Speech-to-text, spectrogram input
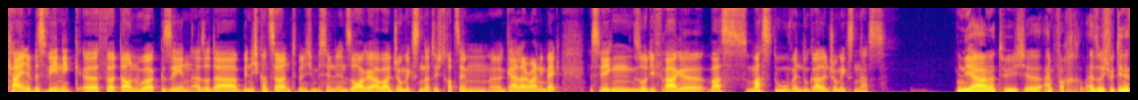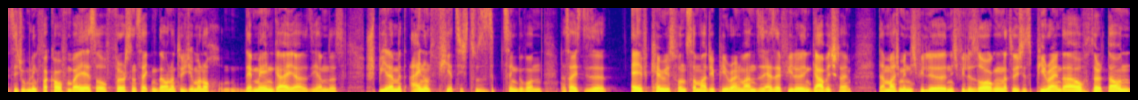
keine bis wenig äh, Third Down Work gesehen. Also da bin ich concerned, bin ich ein bisschen in Sorge, aber Joe Mixon natürlich trotzdem äh, geiler Running Back. Deswegen so die Frage, was machst du, wenn du gerade Joe Mixon hast? Ja, natürlich äh, einfach, also ich würde den jetzt nicht unbedingt verkaufen, weil er ist auf First und Second Down natürlich immer noch der Main Guy, ja. Sie haben das Spiel mit 41 zu 17 gewonnen. Das heißt, diese elf Carries von Samaji Pirine waren sehr, sehr viele in Garbage Time. Da mache ich mir nicht viele, nicht viele Sorgen. Natürlich ist Pirine da auf Third Down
